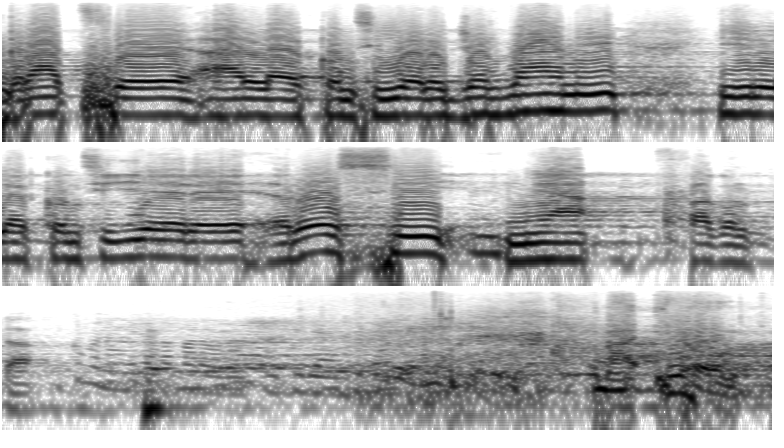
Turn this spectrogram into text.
Grazie al consigliere Giordani, il consigliere Rossi ne ha facoltà. Ma io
